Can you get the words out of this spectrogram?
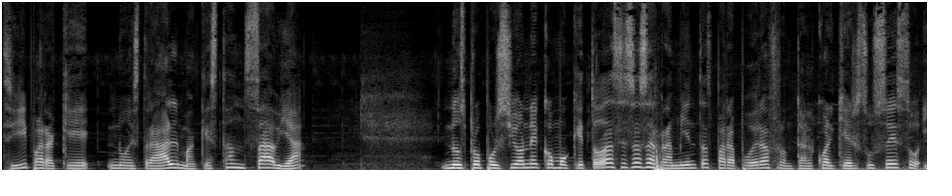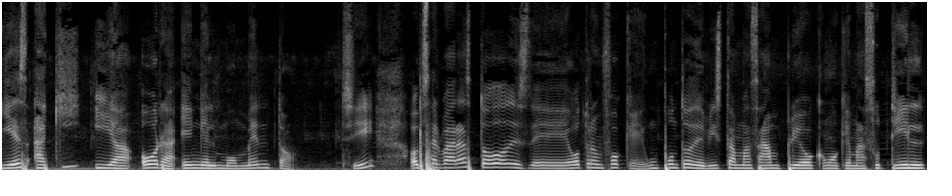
¿sí? Para que nuestra alma, que es tan sabia, nos proporcione como que todas esas herramientas para poder afrontar cualquier suceso. Y es aquí y ahora, en el momento. ¿Sí? Observarás todo desde otro enfoque, un punto de vista más amplio, como que más sutil,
